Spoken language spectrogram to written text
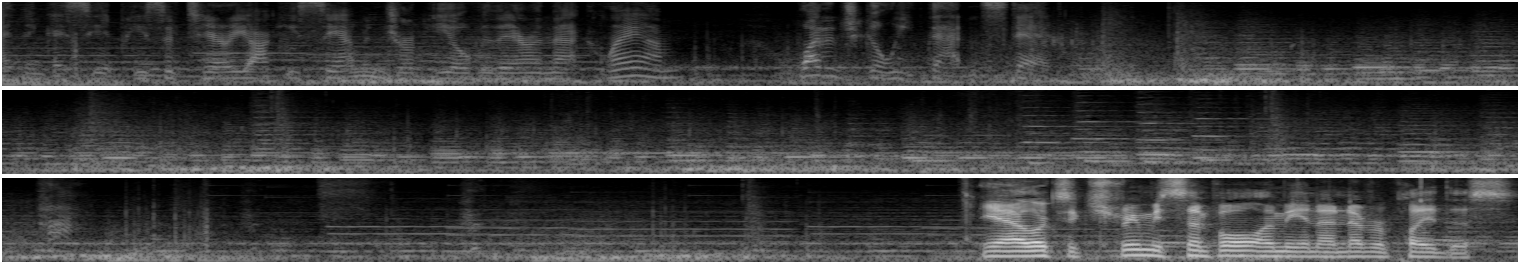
I think I see a piece of teriyaki salmon jerky over there in that clam. Why don't you go eat that instead? Yeah, it looks extremely simple. I mean, I've never played this.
